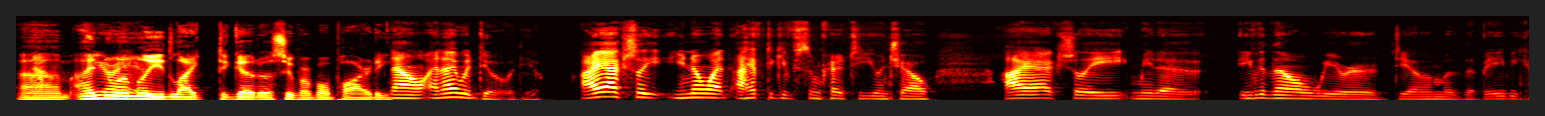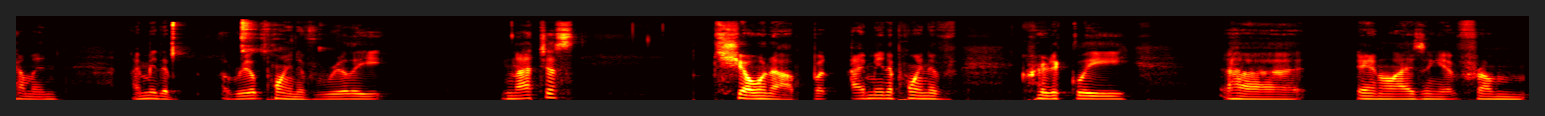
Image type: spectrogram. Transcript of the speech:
No, Um, I we were normally like to go to a Super Bowl party. No, and I would do it with you. I actually, you know what? I have to give some credit to you and Joe. I actually made a, even though we were dealing with the baby coming, I made a, a real point of really not just showing up, but I made a point of critically uh, analyzing it from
